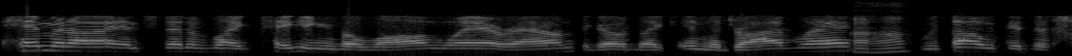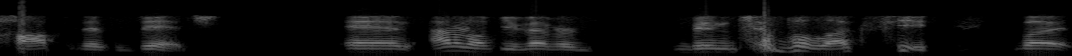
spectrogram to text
him and I, instead of like taking the long way around to go like in the driveway, Uh huh. we thought we could just hop this ditch. And I don't know if you've ever been to Biloxi, but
